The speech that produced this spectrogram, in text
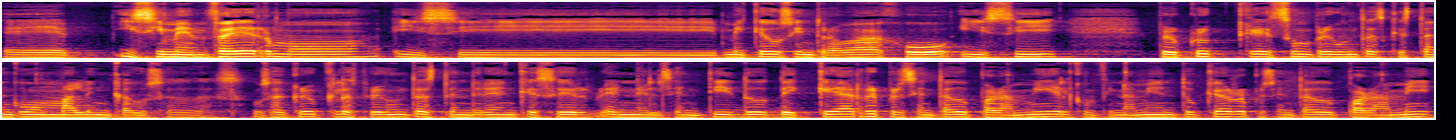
eh, y si me enfermo, y si me quedo sin trabajo, y si pero creo que son preguntas que están como mal encausadas. O sea, creo que las preguntas tendrían que ser en el sentido de qué ha representado para mí el confinamiento, qué ha representado para mí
